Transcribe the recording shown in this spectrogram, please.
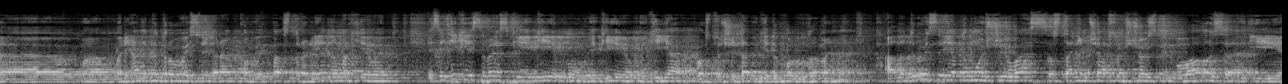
е, Мар'яни Петрової сьогодні ранком від пастора Лєни Мархєви. І це тільки смс, які, ну, які, які я просто читав, які доходили до мене. Але друзі, я думаю, що у вас останнім часом щось відбувалося і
